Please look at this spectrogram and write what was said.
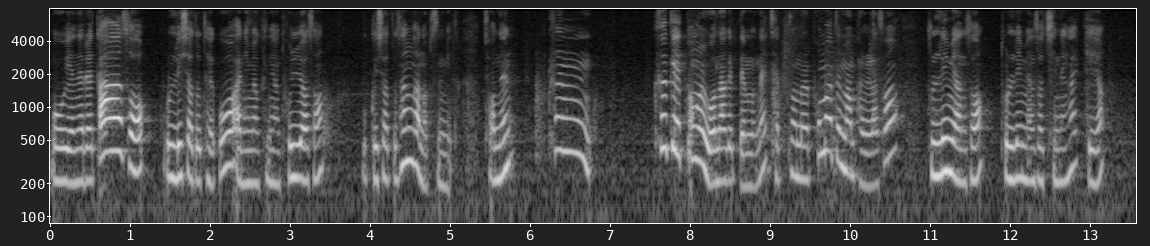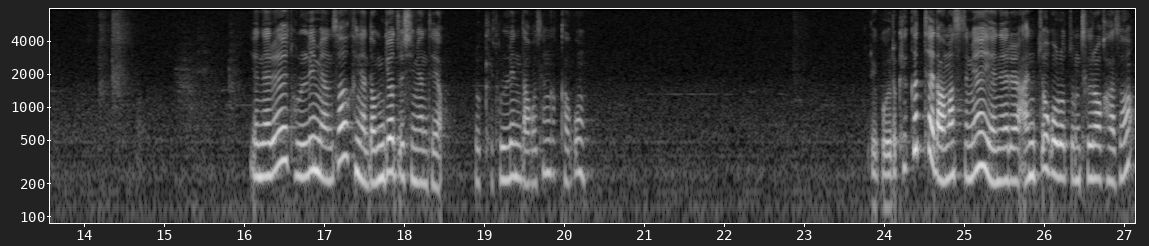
뭐 얘네를 따서 올리셔도 되고 아니면 그냥 돌려서 묶으셔도 상관없습니다. 저는 큰 크게 똥을 원하기 때문에 제품을 포마드만 발라서 불리면서 돌리면서 진행할게요. 얘네를 돌리면서 그냥 넘겨주시면 돼요. 이렇게 돌린다고 생각하고 그리고 이렇게 끝에 남았으면 얘네를 안쪽으로 좀 들어가서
